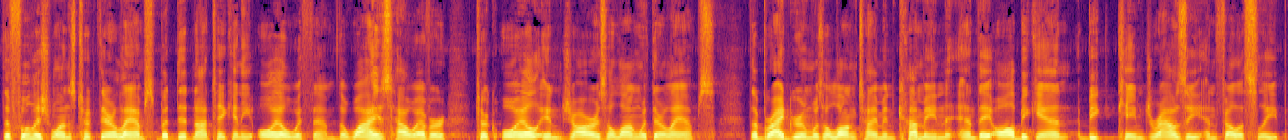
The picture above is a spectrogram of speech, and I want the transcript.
The foolish ones took their lamps, but did not take any oil with them. The wise, however, took oil in jars along with their lamps. The bridegroom was a long time in coming, and they all began, became drowsy and fell asleep.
